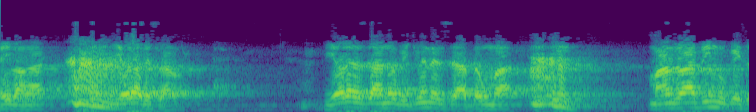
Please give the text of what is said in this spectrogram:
နိဗ္ဗာန်ကရောရသစ္စာကိုရောရသစ္စာတို့ပြီးကျွင်းတဲ့သစ္စာ၃ပါးမှန်စွာသိမှုကိစ္စ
